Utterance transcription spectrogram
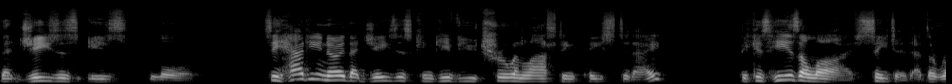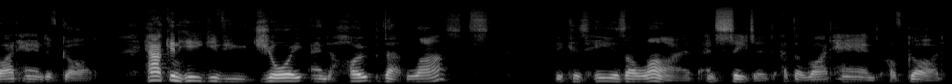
that Jesus is Lord. See, how do you know that Jesus can give you true and lasting peace today? Because he is alive, seated at the right hand of God. How can he give you joy and hope that lasts? Because he is alive and seated at the right hand of God.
